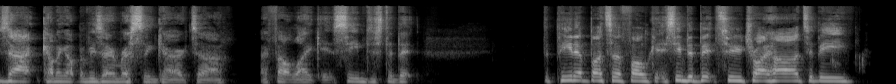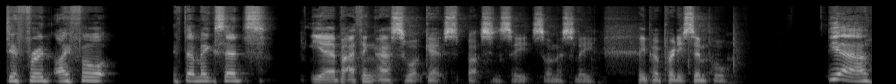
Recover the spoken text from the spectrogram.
Zach coming up with his own wrestling character. I felt like it seemed just a bit. The peanut butter Falcon. It seemed a bit too try hard to be different. I thought, if that makes sense. Yeah, but I think that's what gets butts in seats. Honestly, people are pretty simple. Yeah,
